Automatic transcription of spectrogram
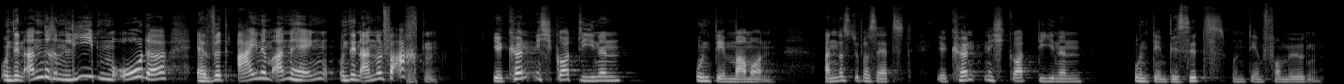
und den anderen lieben oder er wird einem anhängen und den anderen verachten. Ihr könnt nicht Gott dienen und dem Mammon. Anders übersetzt, ihr könnt nicht Gott dienen und dem Besitz und dem Vermögen.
